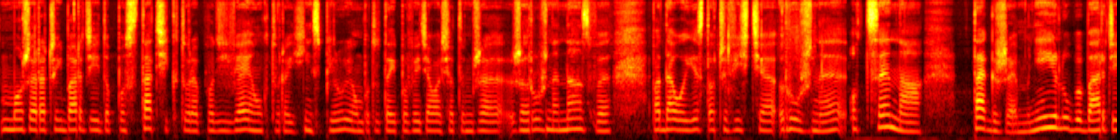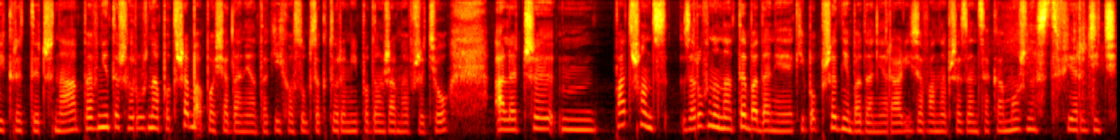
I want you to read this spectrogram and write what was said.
może raczej bardziej do postaci, które podziwiają, które ich inspirują, bo tutaj powiedziałaś o tym, że, że różne nazwy padały, jest oczywiście różny. Ocena także mniej lub bardziej krytyczna, pewnie też różna potrzeba posiadania takich osób, za którymi podążamy w życiu, ale czy mm, patrząc zarówno na te badania, jak i poprzednie badania realizowane przez NCK, można stwierdzić,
